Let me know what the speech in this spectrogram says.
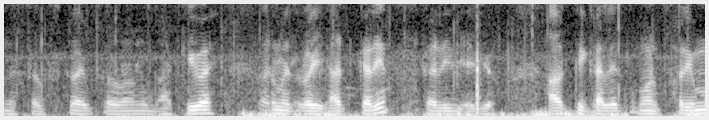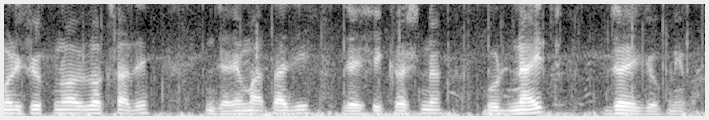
અને સબસ્ક્રાઈબ કરવાનું બાકી હોય તો મિત્રો યાદ કરી કરી દેજો. આવતીકાલે તમને ફરી મળીશું એક નવા સાથે. જય માતાજી, જય શ્રી કૃષ્ણ. ગુડ નાઇટ જય જોગણીમાં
